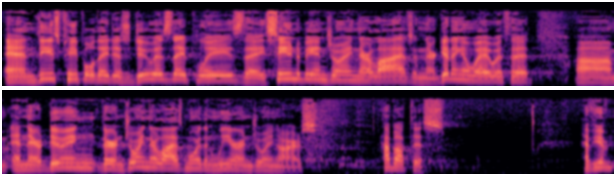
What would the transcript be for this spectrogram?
And these people, they just do as they please. They seem to be enjoying their lives and they're getting away with it. Um, and they're, doing, they're enjoying their lives more than we are enjoying ours. How about this? Have you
